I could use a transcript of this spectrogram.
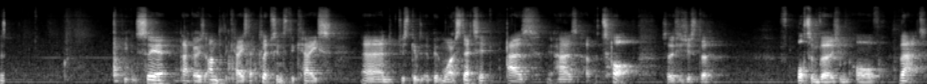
If you can see it, that goes under the case, that clips into the case and just gives it a bit more aesthetic as it has at the top. So this is just the bottom version of that.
